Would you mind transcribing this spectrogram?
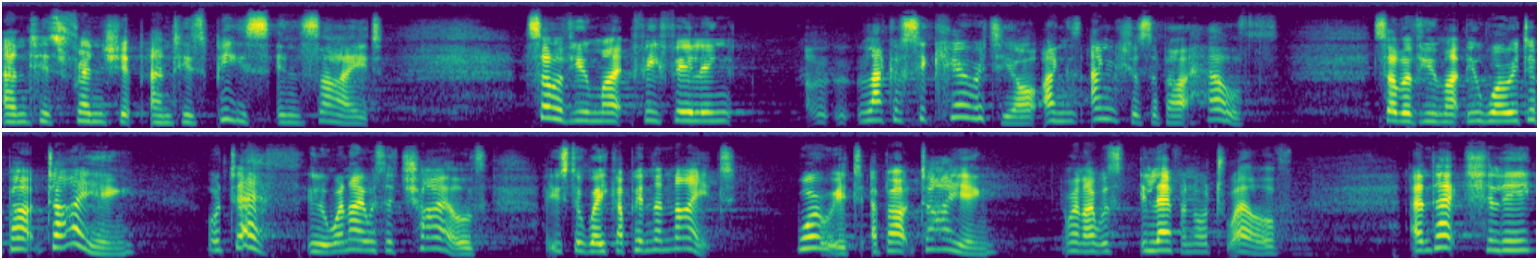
and his friendship and his peace inside. Some of you might be feeling lack of security or anxious about health. Some of you might be worried about dying or death. You know, when I was a child, I used to wake up in the night worried about dying when I was 11 or 12. And actually,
